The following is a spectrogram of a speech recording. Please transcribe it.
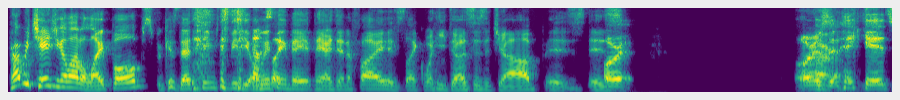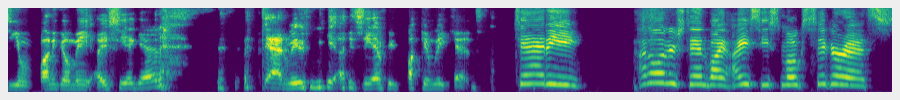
probably changing a lot of light bulbs because that seems to be the only like- thing they they identify is like what he does as a job is is Or or is it, hey kids, you want to go meet Icy again? Dad, we meet Icy every fucking weekend. Daddy. I don't understand why Icy smokes cigarettes.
